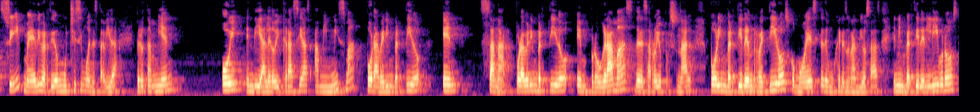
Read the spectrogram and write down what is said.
Sí, me he divertido muchísimo en esta vida, pero también hoy en día le doy gracias a mí misma por haber invertido en sanar, por haber invertido en programas de desarrollo personal, por invertir en retiros como este de Mujeres Grandiosas, en invertir en libros,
